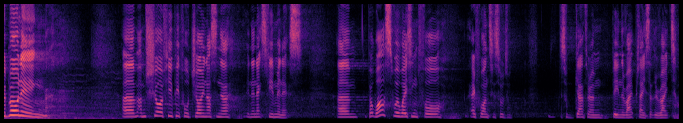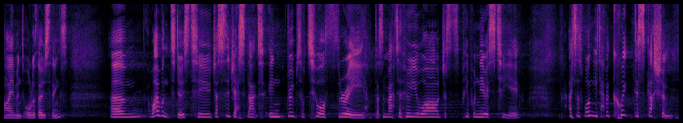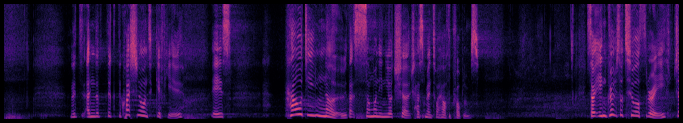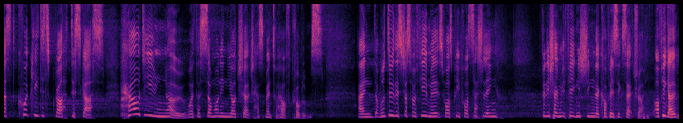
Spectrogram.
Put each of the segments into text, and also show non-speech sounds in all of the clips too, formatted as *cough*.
Good morning. Um, I'm sure a few people will join us in the, in the next few minutes. Um, but whilst we're waiting for everyone to sort of, sort of gather and be in the right place at the right time and all of those things, um, what I want to do is to just suggest that in groups of two or three, doesn't matter who you are, just people nearest to you, I just want you to have a quick discussion. And the, the, the question I want to give you is how do you know that someone in your church has mental health problems? So, in groups of two or three, just quickly discuss how do you know whether someone in your church has mental health problems? And we'll do this just for a few minutes whilst people are settling, finishing, finishing their coffees, etc. Off you go.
